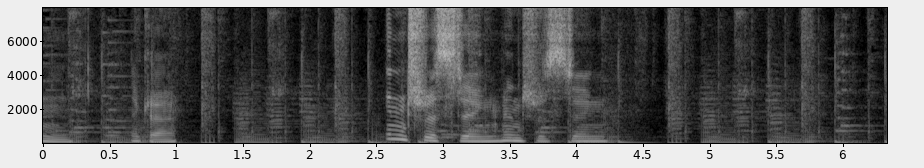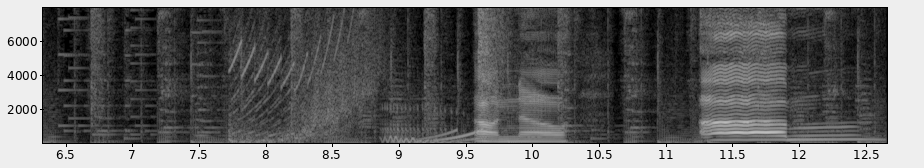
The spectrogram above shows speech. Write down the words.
Hmm, okay. Interesting, interesting. Oh no. Um,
